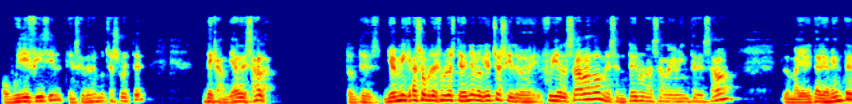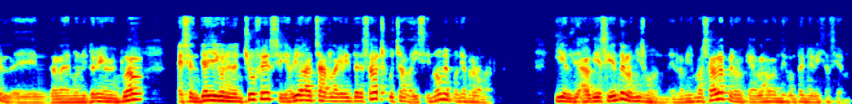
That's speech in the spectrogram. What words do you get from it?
o muy difícil, tienes que tener mucha suerte, de cambiar de sala. Entonces, yo en mi caso, por ejemplo, este año lo que he hecho ha sido, fui el sábado, me senté en una sala que me interesaba, mayoritariamente, era la de monitoring en cloud, me senté allí con el enchufe, si había la charla que me interesaba, escuchaba, y si no, me ponía a programar. Y el, al día siguiente lo mismo, en la misma sala, pero que hablaban de containerización.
